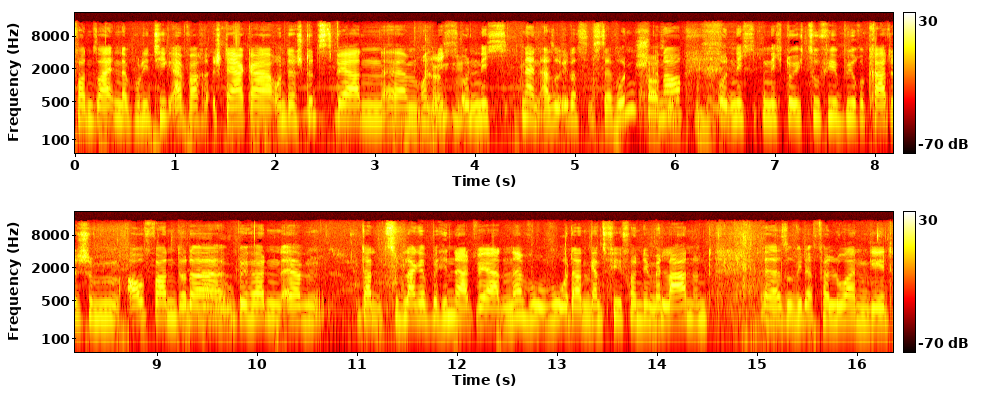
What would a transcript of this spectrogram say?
von Seiten der Politik einfach stärker unterstützt werden ähm, und, nicht, und nicht, nein, also das ist der Wunsch, Ach genau, so. und nicht, nicht durch zu viel bürokratischem Aufwand oder Behörden ähm, dann zu lange behindert werden, ne? wo, wo dann ganz viel von dem Elan und äh, so wieder verloren geht.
